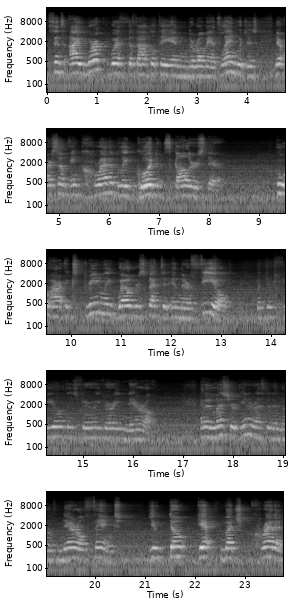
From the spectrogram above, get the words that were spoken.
since I work with the faculty in the Romance languages, there are some incredibly good scholars there who are extremely well respected in their field, but their field is very, very narrow. And unless you're interested in those narrow things, you don't get much credit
